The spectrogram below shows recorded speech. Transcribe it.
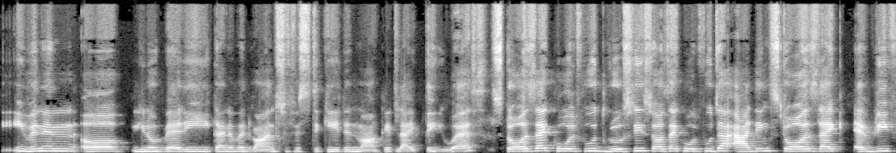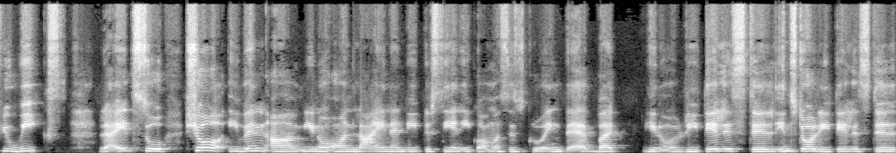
even in a you know very kind of advanced sophisticated market like the us stores like whole foods grocery stores like whole foods are adding stores like every few weeks right? So sure even um, you know online and d2c and e-commerce is growing there but you know retail is still in-store retail is still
